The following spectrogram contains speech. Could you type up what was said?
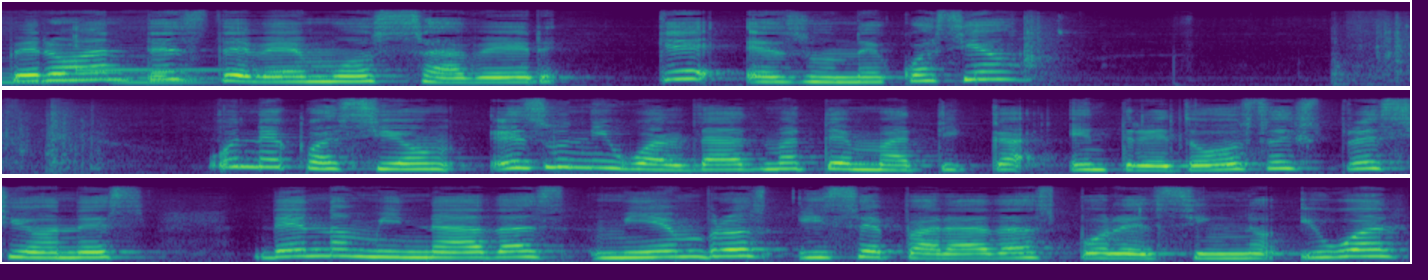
pero antes debemos saber qué es una ecuación. Una ecuación es una igualdad matemática entre dos expresiones denominadas miembros y separadas por el signo igual,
